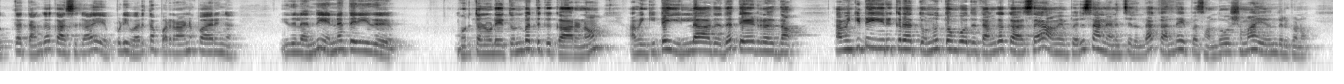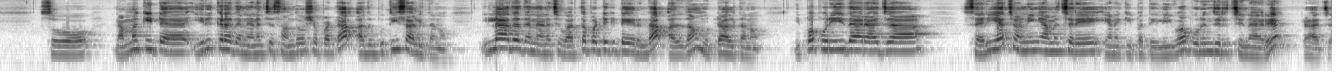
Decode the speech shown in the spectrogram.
ஒத்த தங்க காசுக்காக எப்படி வருத்தப்படுறான்னு பாருங்க. இதுலேருந்து என்ன தெரியுது? ஒருத்தனுடைய துன்பத்துக்கு காரணம் அவன்கிட்ட இல்லாததை தேடுறது தான் அவன்கிட்ட இருக்கிற தொண்ணூத்தொம்பது தங்க காசை அவன் பெருசாக நினச்சிருந்தா கந்தை இப்போ சந்தோஷமாக இருந்திருக்கணும். ஸோ நம்மக்கிட்ட இருக்கிறத நினச்சி சந்தோஷப்பட்டால் அது புத்திசாலித்தனம். இல்லாததை நினச்சி வருத்தப்பட்டுக்கிட்டே இருந்தால் அதுதான் முட்டாள்தனம். இப்போ புரியுதா ராஜா? சரியா சொன்னீங்க அமைச்சரே. எனக்கு இப்போ தெளிவாக புரிஞ்சிருச்சுனாரு ராஜா.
